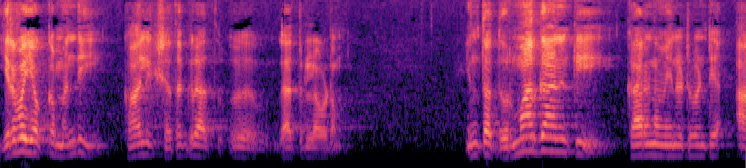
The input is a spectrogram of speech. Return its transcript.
ఇరవై ఒక్క మంది కాలి క్షతగ్రాతు గాత్రులు అవడం ఇంత దుర్మార్గానికి కారణమైనటువంటి ఆ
